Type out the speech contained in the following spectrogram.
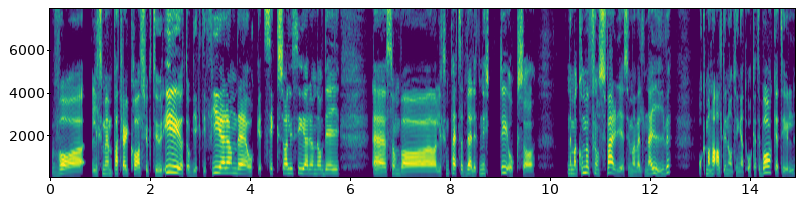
vad liksom en patriarkalstruktur är, ett objektifierande och ett sexualiserande av dig. Eh, som var liksom på ett sätt väldigt nyttig också. När man kommer från Sverige så är man väldigt naiv och man har alltid någonting att åka tillbaka till.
